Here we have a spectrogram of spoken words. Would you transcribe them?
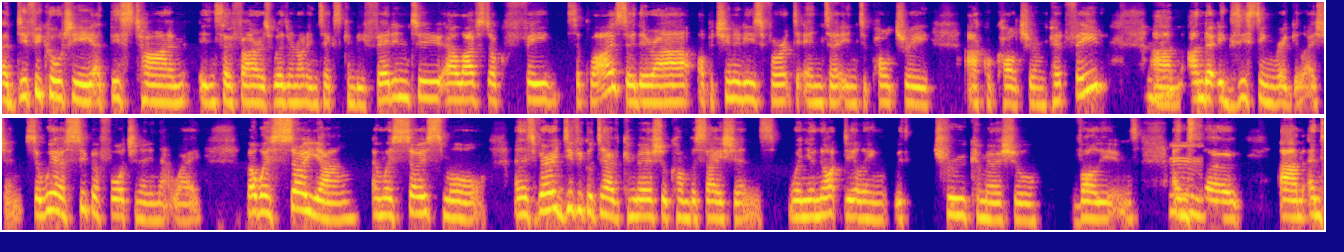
a difficulty at this time insofar as whether or not insects can be fed into our livestock feed supply. So there are opportunities for it to enter into poultry, aquaculture, and pet feed mm-hmm. um, under existing regulation. So we are super fortunate in that way. But we're so young and we're so small, and it's very difficult to have commercial conversations when you're not dealing with true commercial volumes. Mm. And so um, and,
